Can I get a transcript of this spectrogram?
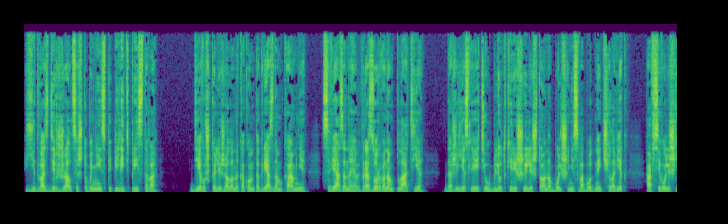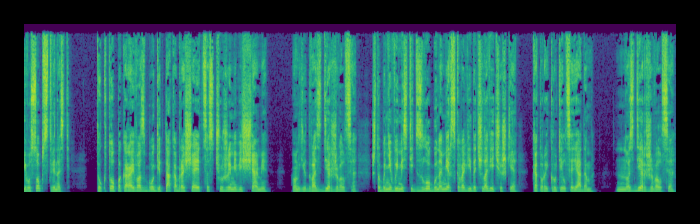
едва сдержался, чтобы не испепелить пристава. Девушка лежала на каком-то грязном камне, связанная в разорванном платье. Даже если эти ублюдки решили, что она больше не свободный человек, а всего лишь его собственность, то кто, покарай вас боги, так обращается с чужими вещами? Он едва сдерживался, чтобы не выместить злобу на мерзкого вида человечешки, который крутился рядом. Но сдерживался.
